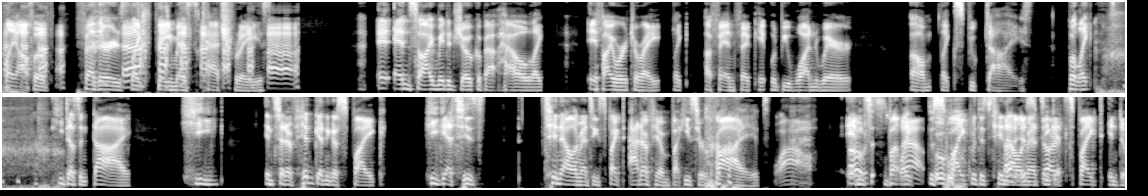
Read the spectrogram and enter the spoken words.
play off of Feather's like famous catchphrase. And, and so I made a joke about how like if I were to write like a fanfic, it would be one where um like Spook dies, but like he doesn't die. He instead of him getting a spike, he gets his tin allomancy spiked out of him, but he survives. Wow. and Oh, but like the Ooh. spike with his tin allomancy gets spiked into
